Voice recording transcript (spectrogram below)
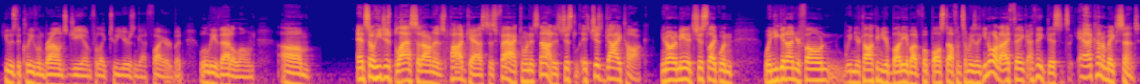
he was the Cleveland Browns GM for like 2 years and got fired, but we'll leave that alone. Um, and so he just blasts it on his podcast as fact when it's not. It's just it's just guy talk. You know what I mean? It's just like when when you get on your phone, when you're talking to your buddy about football stuff, and somebody's like, you know what I think? I think this. It's like, yeah, that kind of makes sense.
